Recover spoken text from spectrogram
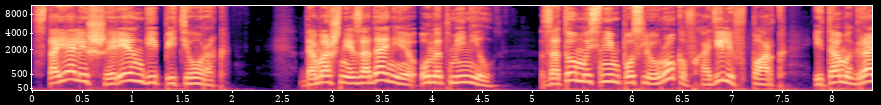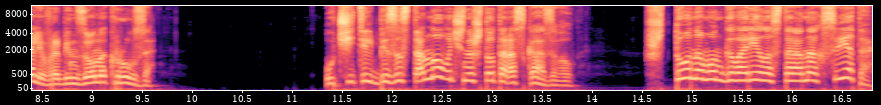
стояли шеренги пятерок. Домашнее задание он отменил. Зато мы с ним после уроков ходили в парк и там играли в Робинзона Круза. Учитель безостановочно что-то рассказывал. Что нам он говорил о сторонах света?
